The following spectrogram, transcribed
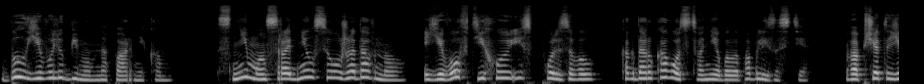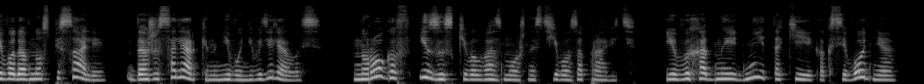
был его любимым напарником. С ним он сроднился уже давно, его втихую использовал, когда руководства не было поблизости. Вообще-то его давно списали, даже солярки на него не выделялось. Но Рогов изыскивал возможность его заправить. И в выходные дни, такие как сегодня,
